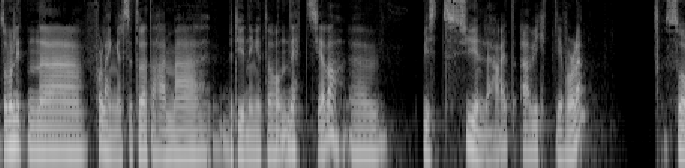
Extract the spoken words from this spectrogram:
Som en liten eh, forlengelse til dette her med betydningen av nettsida, eh, hvis synlighet er viktig for det, så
